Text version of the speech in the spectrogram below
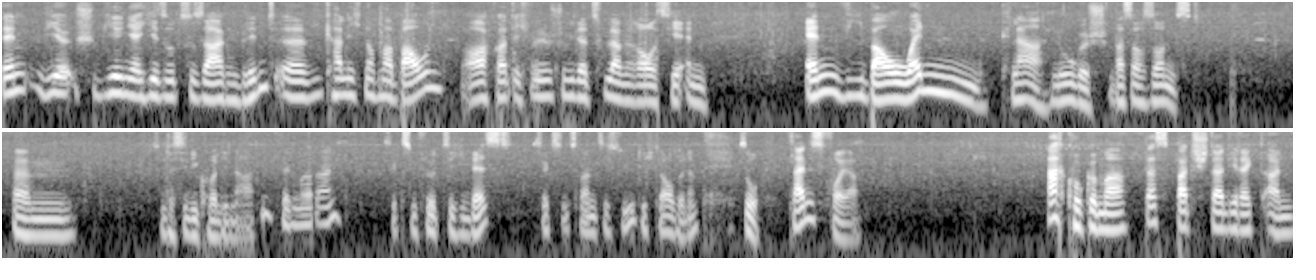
Denn wir spielen ja hier sozusagen blind. Äh, wie kann ich nochmal bauen? Oh Gott, ich will schon wieder zu lange raus. Hier N. N wie bauen. Klar, logisch. Was auch sonst. Ähm, sind das hier die Koordinaten? Fällt mir gerade ein. 46 West, 26 Süd, ich glaube, ne? So, kleines Feuer. Ach, gucke mal. Das batscht da direkt an.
